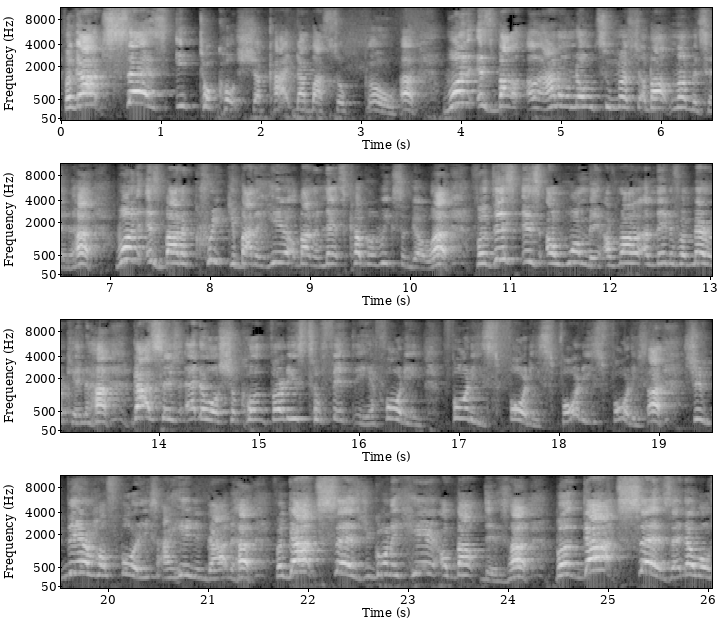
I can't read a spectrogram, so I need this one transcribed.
for God says, Itoko Shakai Nabasoko. Uh, one is about, uh, I don't know too much about Lumberton. Uh, one is about a creek you're about to hear about the next couple of weeks ago. Uh, for this is a woman around a Native American. Uh, God says, Edo Shakot 30s to 50, 40, 40s, 40s, 40s, 40s. Uh, she's near her 40s. I hear you, God. Uh, but God says you're going to hear about this. Uh, but God says, uh, God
